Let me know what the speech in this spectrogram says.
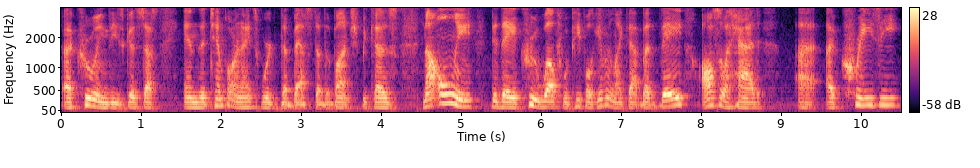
accruing these good stuffs. And the Templar Knights were the best of the bunch because not only did they accrue wealth with people giving like that, but they also had a, a crazy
